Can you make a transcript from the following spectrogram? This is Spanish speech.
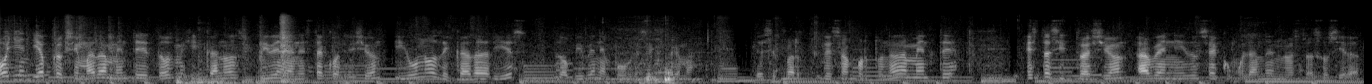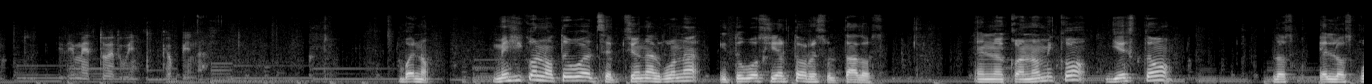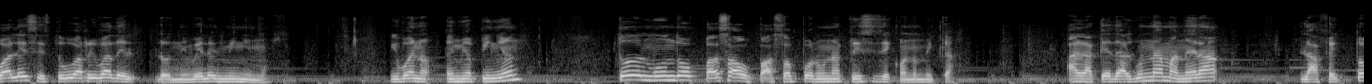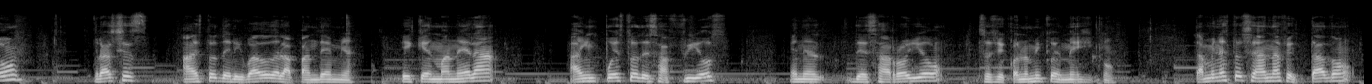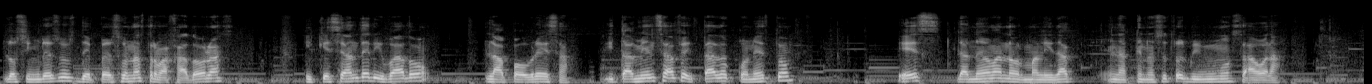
Hoy en día aproximadamente dos mexicanos viven en esta condición y uno de cada diez lo viven en pobreza extrema. Desafortunadamente, esta situación ha venido se acumulando en nuestra sociedad. Dime tú Edwin, ¿qué opinas? Bueno, México no tuvo excepción alguna y tuvo ciertos resultados en lo económico y esto los, en los cuales estuvo arriba de los niveles mínimos. Y bueno, en mi opinión, todo el mundo pasa o pasó por una crisis económica a la que de alguna manera la afectó gracias a esto derivado de la pandemia y que en manera ha impuesto desafíos en el desarrollo socioeconómico de México. También estos se han afectado los ingresos de personas trabajadoras y que se han derivado la pobreza. Y también se ha afectado con esto es la nueva normalidad en la que nosotros vivimos ahora.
